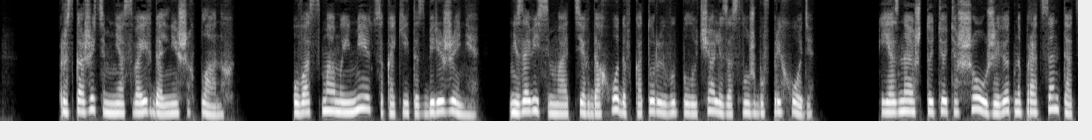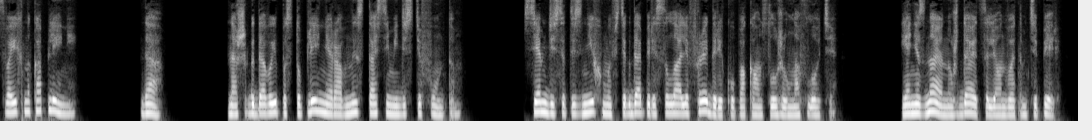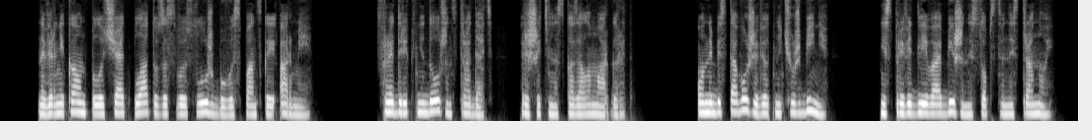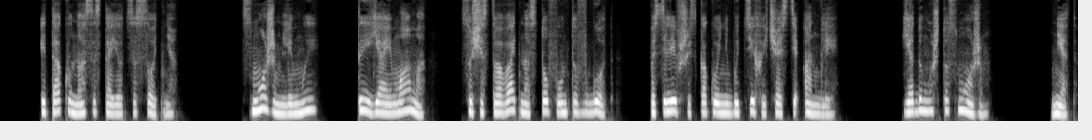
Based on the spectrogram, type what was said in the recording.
расскажите мне о своих дальнейших планах. У вас с мамой имеются какие-то сбережения, независимо от тех доходов, которые вы получали за службу в приходе? Я знаю, что тетя Шоу живет на проценты от своих накоплений». «Да, наши годовые поступления равны 170 фунтам. 70 из них мы всегда пересылали Фредерику, пока он служил на флоте. Я не знаю, нуждается ли он в этом теперь. Наверняка он получает плату за свою службу в испанской армии. «Фредерик не должен страдать», — решительно сказала Маргарет. «Он и без того живет на чужбине, несправедливо обиженный собственной страной. И так у нас остается сотня. Сможем ли мы, ты, я и мама, существовать на сто фунтов в год, поселившись в какой-нибудь тихой части Англии? Я думаю, что сможем. Нет,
